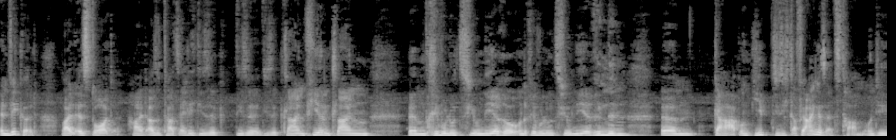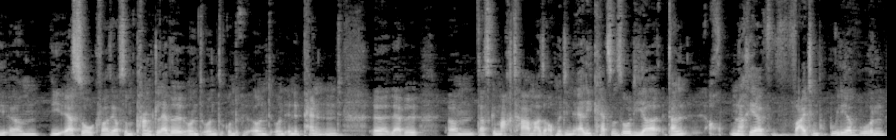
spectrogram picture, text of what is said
entwickelt, weil es dort halt also tatsächlich diese, diese, diese kleinen, vielen kleinen Revolutionäre und Revolutionärinnen gab und gibt, die sich dafür eingesetzt haben und die, ähm, die erst so quasi auf so einem Punk-Level und, und, und, und, und Independent-Level äh, ähm, das gemacht haben, also auch mit den Alley Cats und so, die ja dann auch nachher weithin populär wurden,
